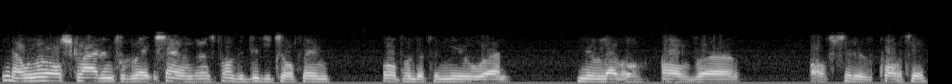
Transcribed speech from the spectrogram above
you know, we were all striving for great sound, and I suppose the digital thing opened up a new um, new level of uh, of sort of quality.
